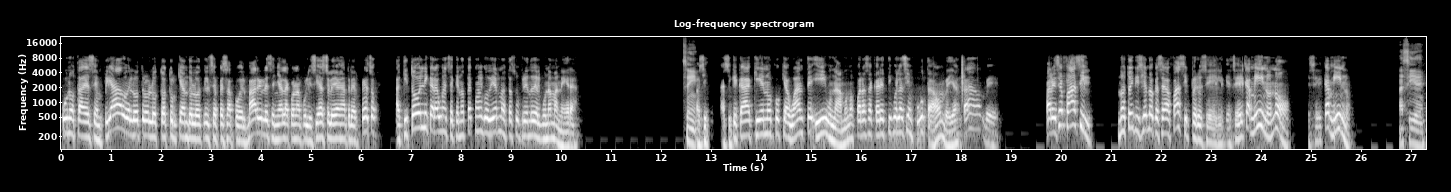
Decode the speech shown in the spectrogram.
uno está desempleado, el otro lo está turqueando lo- el cepesapo del barrio, le señala con la policía, se le van a traer preso. Aquí todo el nicaragüense que no está con el gobierno está sufriendo de alguna manera. Sí. Así, así que cada quien loco que aguante y unámonos para sacar este la cien puta, hombre, ya está, hombre. Parece fácil. No estoy diciendo que sea fácil, pero ese es el, ese es el camino, ¿no? Es el camino. Así es.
